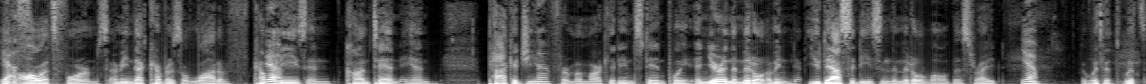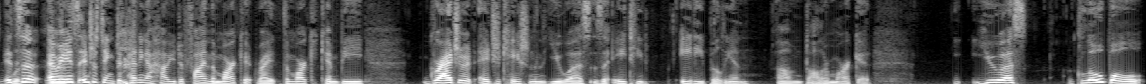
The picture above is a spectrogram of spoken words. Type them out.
in Yes. all its forms. I mean, that covers a lot of companies and content and packaging Yeah. from a marketing standpoint. And you're in the middle. I mean, Udacity is in the middle of all this, right? Yeah. With it, with It's with, a, I mean, it's interesting depending on how you define the market, right? The market can be graduate education in the U.S. is a 80, 80 billion um, dollar market. U.S. global,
